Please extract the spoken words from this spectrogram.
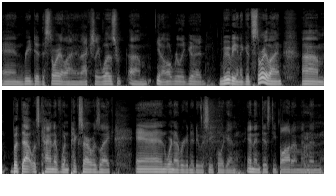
and redid the storyline and actually was um, you know a really good movie and a good storyline. Um, but that was kind of when Pixar was like, and we're never going to do a sequel again. And then Disney bought them and then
